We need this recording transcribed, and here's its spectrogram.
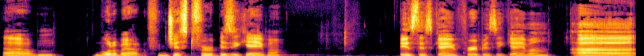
Um, what about just for a busy gamer? Is this game for a busy gamer? Uh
